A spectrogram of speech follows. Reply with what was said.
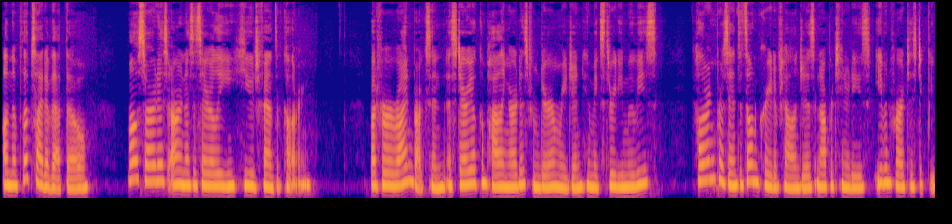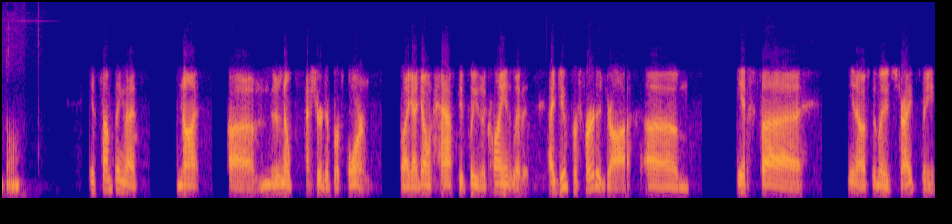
On the flip side of that, though, most artists aren't necessarily huge fans of coloring. But for Ryan Bruxon, a stereo compiling artist from Durham region who makes 3D movies, coloring presents its own creative challenges and opportunities, even for artistic people. It's something that's not, um, there's no pressure to perform. Like, I don't have to please a client with it. I do prefer to draw um, if, uh, you know, if the mood strikes me.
